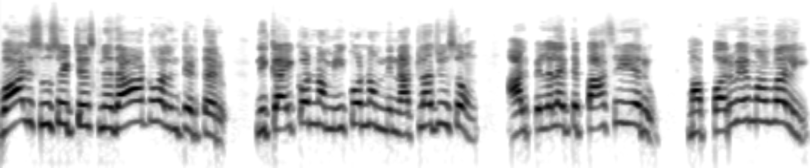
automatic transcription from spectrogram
వాళ్ళు సూసైడ్ చేసుకునేదాకా వాళ్ళని తిడతారు. నీకు అయి కొన్నాం మీ కొన్నాం నిన్ను అట్లా చూసాం. వాళ్ళ పిల్లలు అయితే పాస్ అయ్యారు. మా పరువు ఏమవ్వాలి?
